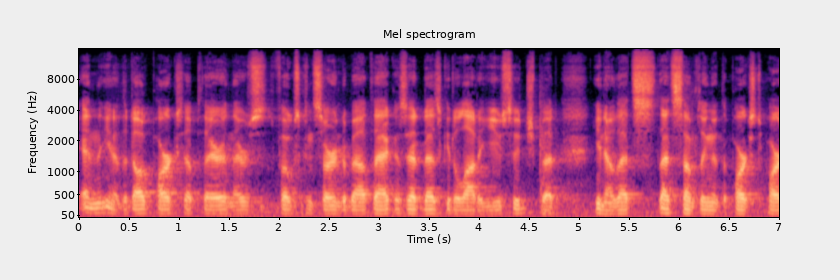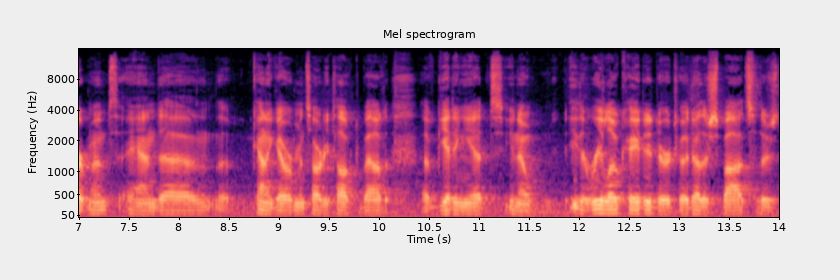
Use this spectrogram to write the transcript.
and you know the dog park's up there, and there's folks concerned about that because that does get a lot of usage. But you know that's that's something that the Parks Department and uh, the county government's already talked about of getting it, you know, either relocated or to another spot. So there's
